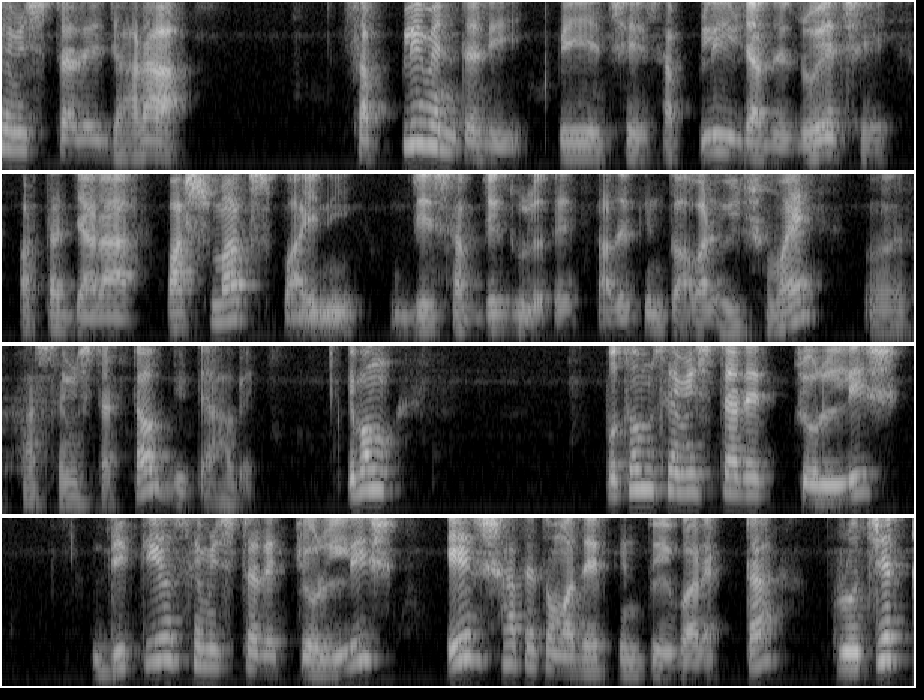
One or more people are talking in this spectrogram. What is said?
সেমিস্টারে যারা সাপ্লিমেন্টারি পেয়েছে সাপ্লি যাদের রয়েছে, অর্থাৎ যারা পাস মার্কস পায়নি যে সাবজেক্টগুলোতে তাদের কিন্তু আবার ওই সময়ে ফার্স্ট সেমিস্টারটাও দিতে হবে। এবং প্রথম সেমিস্টারে চল্লিশ, দ্বিতীয় সেমিস্টারে চল্লিশ, এর সাথে তোমাদের কিন্তু এবার একটা প্রজেক্ট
